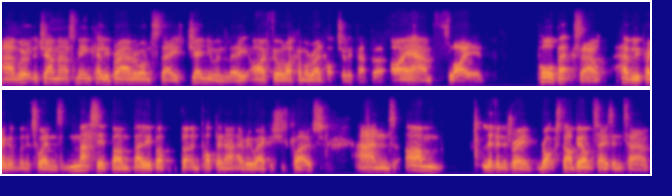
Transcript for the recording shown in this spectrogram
And we're at the Jam House. Me and Kelly Brown are on stage. Genuinely, I feel like I'm a red hot chili pepper. I am flying. Poor Beck's out, heavily pregnant with the twins. Massive bump, belly button popping out everywhere because she's close. And I'm living the dream. Rockstar Beyonce's in town.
